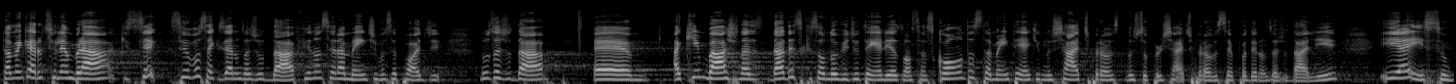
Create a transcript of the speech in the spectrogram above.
Também quero te lembrar que se, se você quiser nos ajudar financeiramente, você pode nos ajudar. É, aqui embaixo, na, na, descrição do vídeo, tem ali as nossas contas, também tem aqui no chat, pra, no superchat, para você poder nos ajudar ali. E é isso.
